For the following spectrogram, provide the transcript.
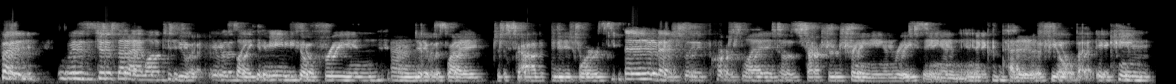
but it was just that I loved to do it. It was like it made me feel free, and, and it was what I just gravitated towards. And it eventually, of course, led into structured training and racing and in a competitive field. But it came,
